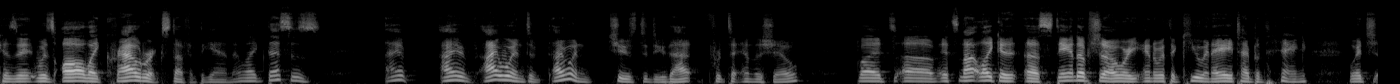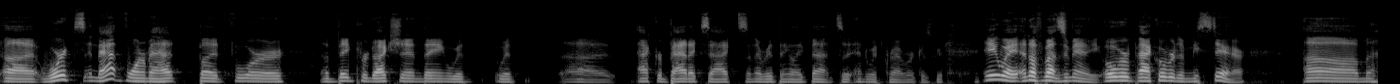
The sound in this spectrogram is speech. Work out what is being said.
because it was all like crowd work stuff at the end. I'm like, this is, I, I, I wouldn't, I wouldn't choose to do that for to end the show but um, it's not like a, a stand-up show where you end with a q&a type of thing which uh, works in that format but for a big production thing with with uh, acrobatics acts and everything like that to end with crowd work is weird anyway enough about zumanity over back over to Mystère. um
